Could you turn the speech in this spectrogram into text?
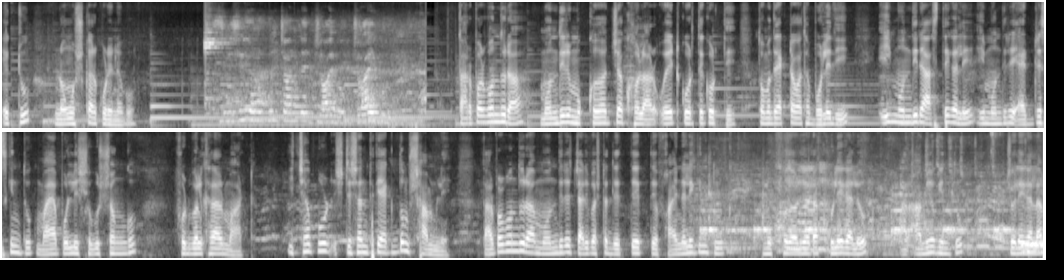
একটু নমস্কার করে নেব। তারপর বন্ধুরা মন্দিরের মুখ্য দরজা খোলার ওয়েট করতে করতে তোমাদের একটা কথা বলে দিই। এই মন্দিরে আসতে গেলে এই মন্দিরের অ্যাড্রেস কিন্তু মায়াপল্লী সবুজ সংঘ ফুটবল খেলার মাঠ। ইচ্ছাপুর স্টেশন থেকে একদম সামনে। তারপর বন্ধুরা, মন্দিরের চারিপাশটা দেখতে দেখতে ফাইনালি কিন্তু মুখ্য দরজাটা খুলে গেল আর আমিও কিন্তু চলে গেলাম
